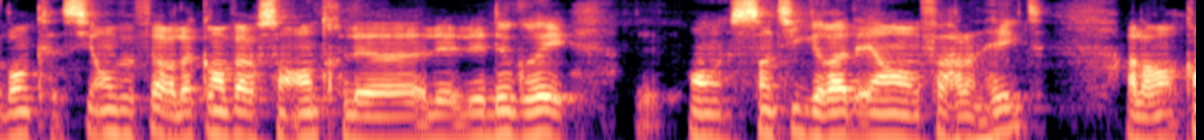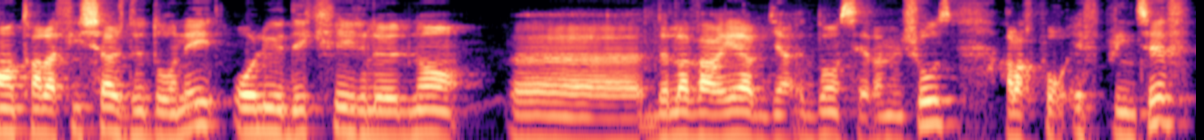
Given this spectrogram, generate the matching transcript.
donc si on veut faire la conversion entre les, degrés en centigrade et en Fahrenheit, alors quant à l'affichage de données, au lieu d'écrire le nom euh, de la variable, donc c'est la même chose. Alors pour ifprintf,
